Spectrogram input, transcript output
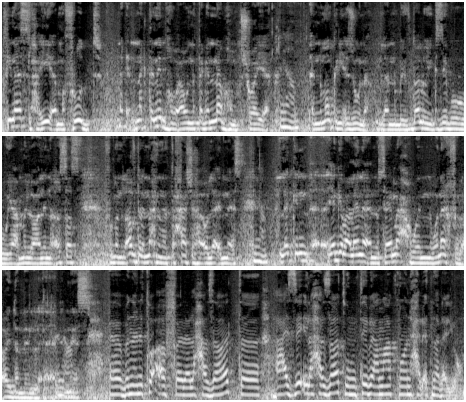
في ناس الحقيقة المفروض نجتنبهم أو نتجنبهم شوية. نعم. لأنه ممكن يأذونا لأنه بيفضلوا يكذبوا ويعملوا علينا قصص. فمن الأفضل أن إحنا نتحاشى هؤلاء الناس. نعم. لكن يجب علينا أن نسامح ون- ونغفر أيضا لل- للناس. آه، بدنا نتوقف للحظات. آه، أعزائي لحظات ونتابع معكم حلقتنا لليوم.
